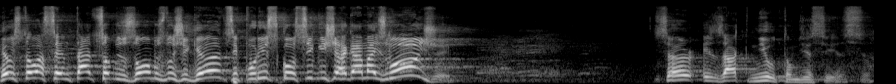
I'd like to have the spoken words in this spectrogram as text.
Eu estou assentado sobre os ombros dos gigantes e por isso consigo enxergar mais longe. Sir Isaac Newton disse isso.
